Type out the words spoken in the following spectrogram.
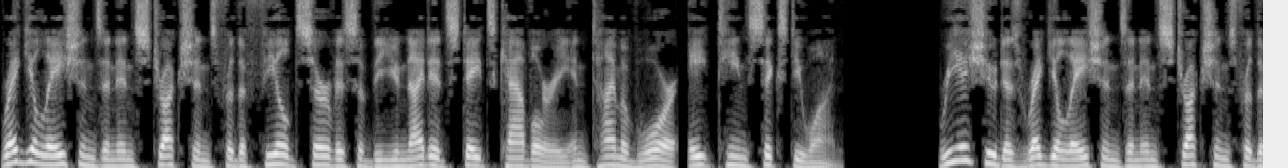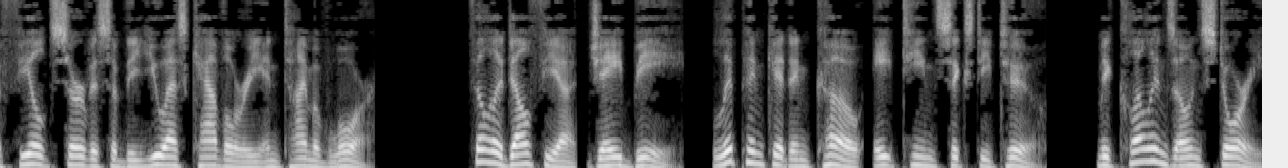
Regulations and Instructions for the Field Service of the United States Cavalry in Time of War, 1861. Reissued as Regulations and Instructions for the Field Service of the U.S. Cavalry in Time of War. Philadelphia, J. B. Lippincott & Co., 1862. McClellan's own story,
